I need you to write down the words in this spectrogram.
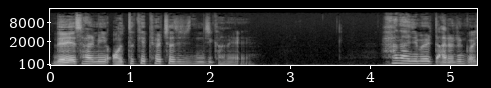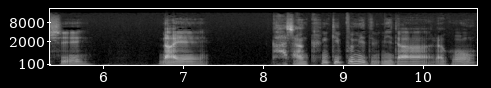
내 삶이 어떻게 펼쳐지는지 간에 하나님을 따르는 것이 나의 가장 큰 기쁨입니다. 라고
